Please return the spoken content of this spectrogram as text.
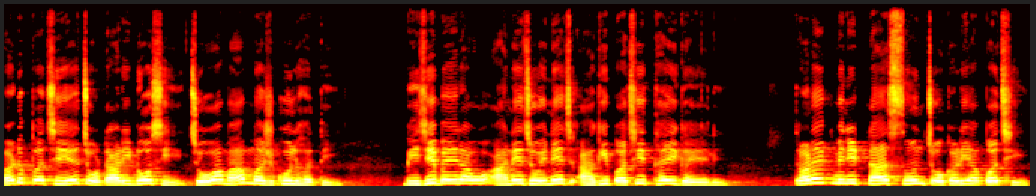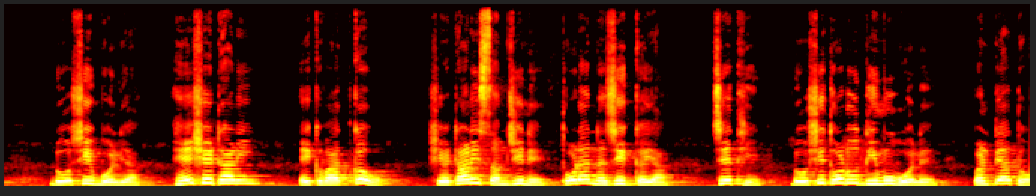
હડ પછીએ ચોટાડી ડોસી જોવામાં મશગુલ હતી. બીજી બૈરાઓ આને જોઈને જ આગી પછી થઈ ગયેલી. ત્રણેક મિનિટના સૂન ચોઘડિયા પછી ડોશી બોલ્યા, હે શેઠાણી, એક વાત કહું. શેઠાણી સમજીને થોડા નજીક ગયા, જેથી ડોશી થોડું ધીમું બોલે, પણ ત્યાં તો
